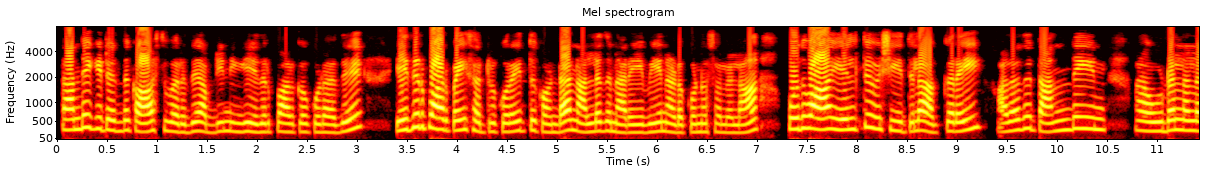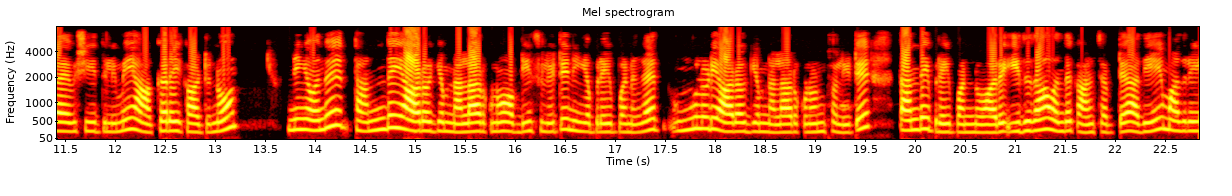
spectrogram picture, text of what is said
தந்தை கிட்ட இருந்து காசு வருது அப்படின்னு நீங்க எதிர்பார்க்க கூடாது. எதிர்பார்ப்பை சற்று குறைத்து கொண்டா நல்லது நிறையவே நடக்கும்னு சொல்லலாம். பொதுவா ஹெல்த் விஷயத்துல அக்கறை அதாவது தந்தையின் உடல்நல விஷயத்திலுமே அக்கறை காட்டணும். நீங்க வந்து தந்தை ஆரோக்கியம் நல்லா இருக்கணும் அப்படின்னு சொல்லிட்டு நீங்க ப்ரே பண்ணுங்க. உங்களுடைய ஆரோக்கியம் நல்லா இருக்கணும்னு சொல்லிட்டு தந்தை ப்ரே பண்ணுவாரு. இதுதான் வந்து கான்செப்ட் அதே மாதிரி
